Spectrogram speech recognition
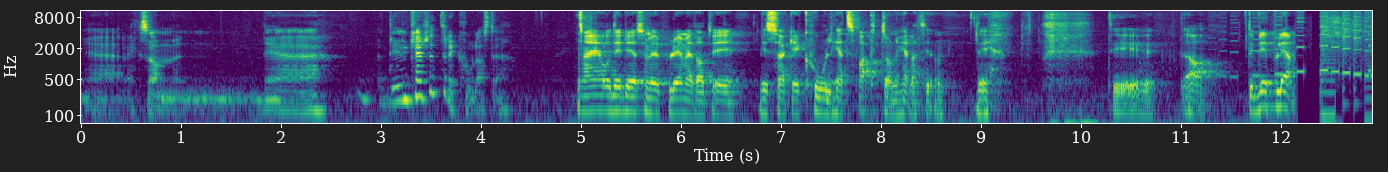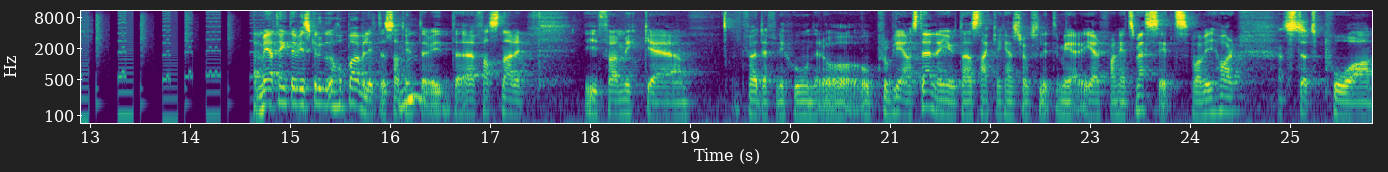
Eh, liksom, det, det är kanske inte det coolaste. Nej, och det är det som är problemet, att vi, vi söker coolhetsfaktorn hela tiden. Det, det, ja, det blir ett problem. Men jag tänkte att vi skulle hoppa över lite så att mm. vi inte fastnar i för mycket för definitioner och, och problemställning utan snacka kanske också lite mer erfarenhetsmässigt vad vi har stött på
